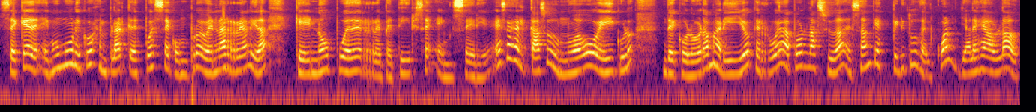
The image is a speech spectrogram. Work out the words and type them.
se quede en un único ejemplar que después se compruebe en la realidad que no puede repetirse en serie. Ese es el caso de un nuevo vehículo de color amarillo que rueda por la ciudad de Santi Espíritus, del cual ya les he hablado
